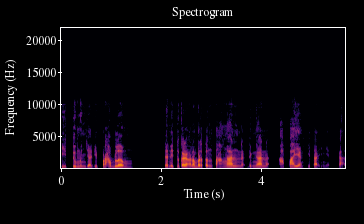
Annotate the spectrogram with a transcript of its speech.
itu menjadi problem. Dan itu kadang-kadang bertentangan dengan apa yang kita inginkan.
